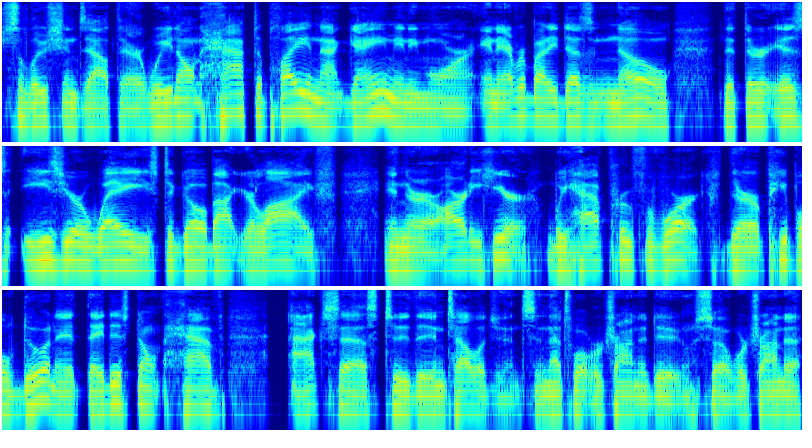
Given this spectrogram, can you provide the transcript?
solutions out there. We don't have to play in that game anymore, and everybody doesn't know that there is easier ways to go about your life, and they're already here. We have proof of work. There are people doing it. They just don't have access to the intelligence and that's what we're trying to do. So we're trying to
